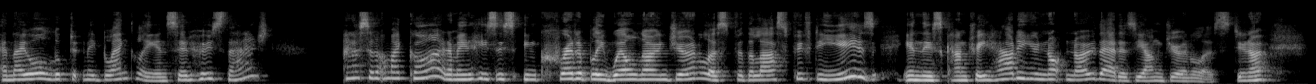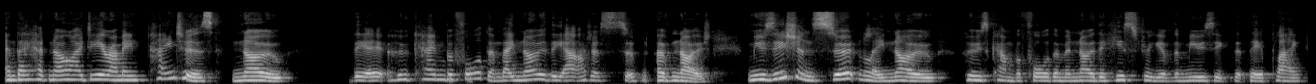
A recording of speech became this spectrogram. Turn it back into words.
and they all looked at me blankly and said, Who's that? And I said, Oh my God. I mean, he's this incredibly well known journalist for the last 50 years in this country. How do you not know that as young journalists? You know? And they had no idea. I mean, painters know there who came before them. They know the artists of, of note. Musicians certainly know who's come before them and know the history of the music that they're playing.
